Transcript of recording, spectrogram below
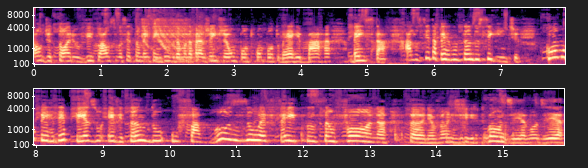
auditório virtual. Se você também tem dúvida, manda para gente, g1.com.br barra bem-estar. A Lucia está perguntando o seguinte, como perder peso evitando o famoso efeito sanfona? Tânia, bom dia. Bom dia, bom dia.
